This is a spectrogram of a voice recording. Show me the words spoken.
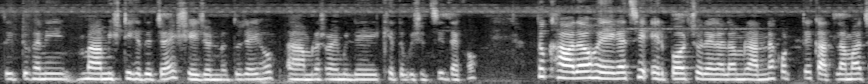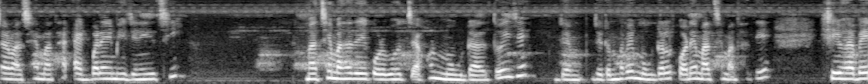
তো একটুখানি মা মিষ্টি খেতে চায় সেই জন্য। তো যাই হোক আমরা সবাই মিলে খেতে বসেছি দেখো। তো খাওয়া দাওয়া হয়ে গেছে, এরপর চলে গেলাম রান্না করতে। কাতলা মাছ আর মাছের মাথা একবারে আমি ভেজে নিয়েছি। মাছের মাথা দিয়ে করব হচ্ছে এখন মুগ ডাল। তো এই যে যেরকমভাবে মুগ ডাল করে মাছের মাথা দিয়ে, সেইভাবে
